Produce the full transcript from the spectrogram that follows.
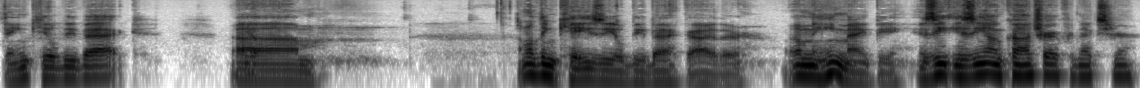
think he'll be back. Yep. Um, I don't think Casey will be back either. I mean, he might be. Is he? Is he on contract for next year?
